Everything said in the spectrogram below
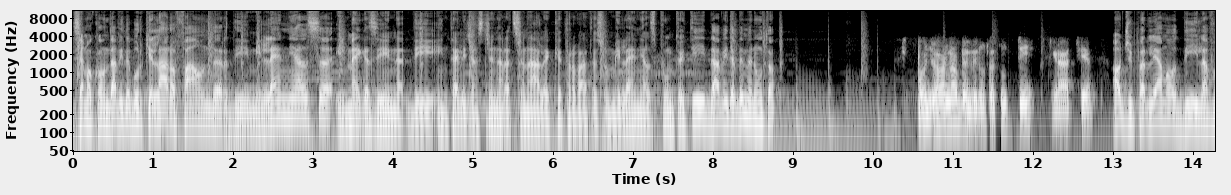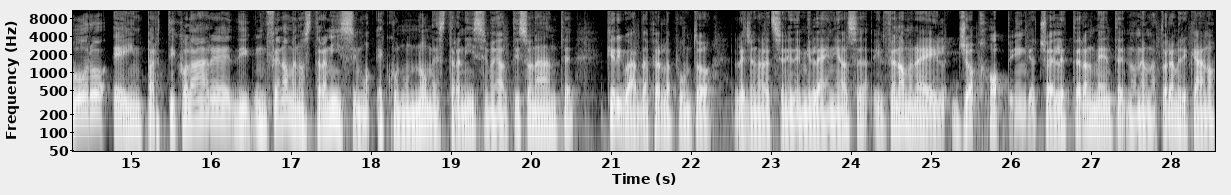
Siamo con Davide Burchiellaro, founder di Millennials, il magazine di intelligence generazionale che trovate su millennials.it. Davide, benvenuto. Buongiorno, benvenuto a tutti, grazie. Oggi parliamo di lavoro e in particolare di un fenomeno stranissimo e con un nome stranissimo e altisonante che riguarda per l'appunto le generazioni dei millennials. Il fenomeno è il job hopping, cioè letteralmente non è un attore americano,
